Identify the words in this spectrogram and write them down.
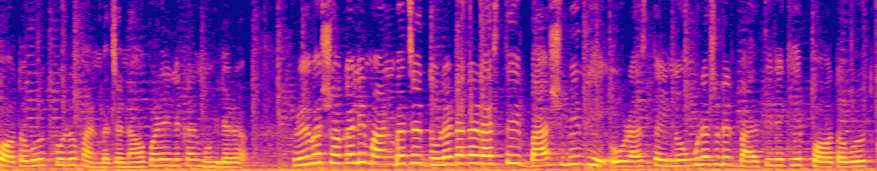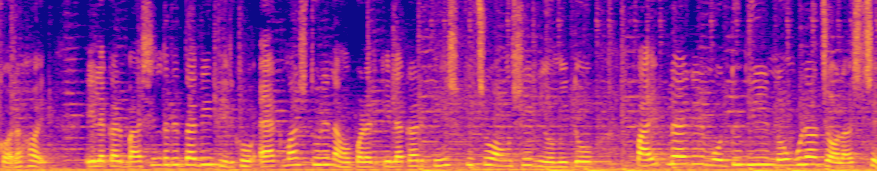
পথ অবরোধ করল মানবাজার নাওপাড়া এলাকার মহিলারা। রবিবার সকালে মানবাজার দোলাডাঙ্গা রাস্তায় বাঁশ বেঁধে ও রাস্তায় নোংরা জলের বালতি রেখে পথ অবরোধ করা হয়। এলাকার বাসিন্দাদের দাবি, দীর্ঘ এক মাস ধরে নামপাড়ার এলাকার বেশ কিছু অংশে নিয়মিত পাইপলাইনের মধ্য দিয়ে নোংরা জল আসছে,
